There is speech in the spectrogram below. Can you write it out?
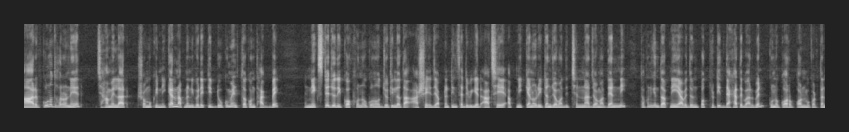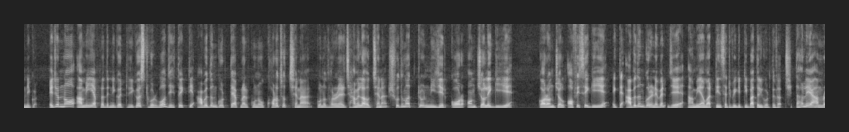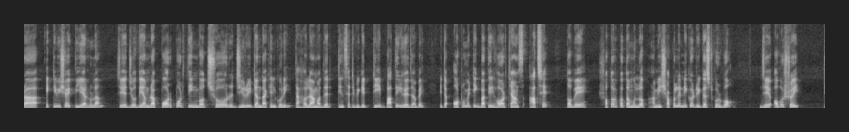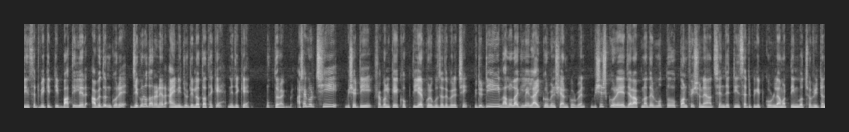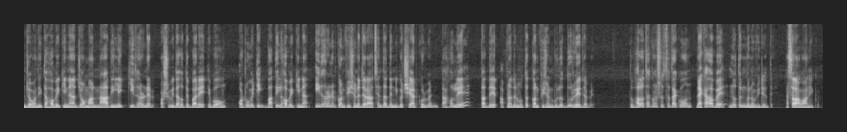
আর কোনো ধরনের ঝামেলার সম্মুখীন নেই। কারণ আপনার নিকট একটি ডকুমেন্ট তখন থাকবে। নেক্সটে যদি কখনও কোনো জটিলতা আসে যে আপনার টিন সার্টিফিকেট আছে, আপনি কেন রিটার্ন জমা দিচ্ছেন না, জমা দেননি, তখন কিন্তু আপনি এই আবেদনপত্রটি দেখাতে পারবেন কোনো কর, কর্মকর্তার নিকট। এজন্য আমি আপনাদের নিকট রিকোয়েস্ট করব, যেহেতু একটি আবেদন করতে আপনার কোনো খরচ হচ্ছে না, কোনো ধরনের ঝামেলা হচ্ছে না, শুধুমাত্র নিজের কর অঞ্চলে গিয়ে কর অঞ্চল অফিসে গিয়ে একটি আবেদন করে নেবেন যে আমি আমার টিন সার্টিফিকেটটি বাতিল করতে যাচ্ছি। তাহলে আমরা একটি বিষয়ে ক্লিয়ার হলাম যে যদি আমরা পরপর তিন বছর জিরো রিটার্ন দাখিল করি, তাহলে আমাদের টিন সার্টিফিকেটটি বাতিল হয়ে যাবে। এটা অটোমেটিক বাতিল হওয়ার চান্স আছে। তবে সতর্কতামূলক আমি সকলের নিকট রিকোয়েস্ট করব যে অবশ্যই টিন সার্টিফিকেটটি বাতিলের আবেদন করে যে কোনো ধরনের আইনি জটিলতা থেকে নিজেকে মুক্ত রাখবেন। আশা করছি বিষয়টি সকলকে খুব ক্লিয়ার করে বোঝাতে পেরেছি। ভিডিওটি ভালো লাগলে লাইক করবেন শেয়ার করবেন। বিশেষ করে যারা আপনাদের মতো কনফিউশনে আছেন যে টিন সার্টিফিকেট করলে আমার তিন বছর রিটার্ন জমা দিতে হবে কিনা, জমা না দিলে কি ধরনের অসুবিধা হতে পারে এবং অটোমেটিক বাতিল হবে কিনা, এই ধরনের কনফিউশনে যারা আছেন তাদের নিকট শেয়ার করবেন, তাহলে তাদের আপনাদের মতো কনফিউশনগুলো দূর হয়ে যাবে। তো ভালো থাকুন, সুস্থ থাকুন। দেখা হবে নতুন কোনো ভিডিওতে আসসালামু আলাইকুম।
